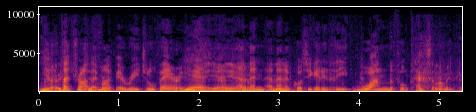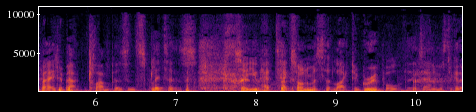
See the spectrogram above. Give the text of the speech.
you know. That's right. They might be a regional variant. Yeah, yeah, and, yeah. And then, and then, of course, you get into the wonderful taxonomic debate about clumpers and splitters. So you have taxonomists that like to group all of these animals together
